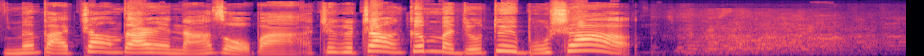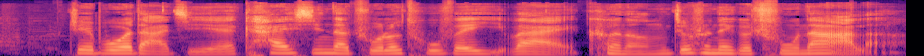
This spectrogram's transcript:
你们把账单也拿走吧，这个账根本就对不上。”这波打劫开心的除了土匪以外，可能就是那个出纳了。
